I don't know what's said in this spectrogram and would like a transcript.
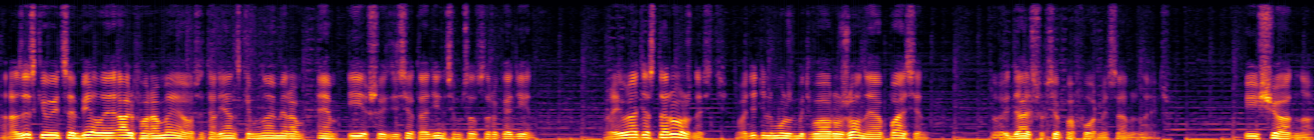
Разыскивается белая Альфа-Ромео с итальянским номером МИ-61741. Проявлять осторожность. Водитель может быть вооружен и опасен. Ну и дальше все по форме, сам знаешь. И еще одно.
